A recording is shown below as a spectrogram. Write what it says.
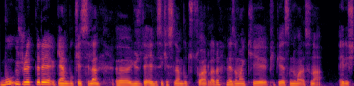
Bu ücretleri yani bu kesilen %50'si kesilen bu tutarları ne zaman ki PPS numarasına eriş,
